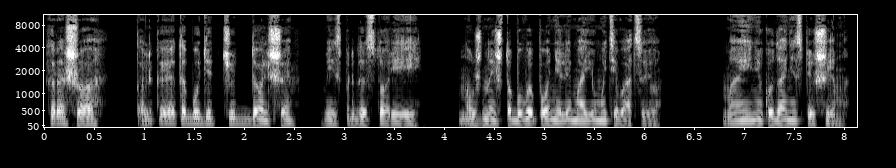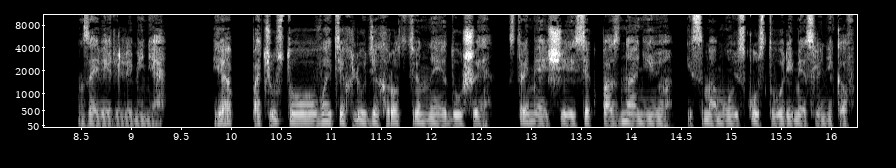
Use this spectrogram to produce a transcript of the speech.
Хорошо, только это будет чуть дольше, и с предысторией, нужной, чтобы вы поняли мою мотивацию. Мы никуда не спешим, заверили меня. Я, почувствовав в этих людях родственные души, стремящиеся к познанию и самому искусству ремесленников,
